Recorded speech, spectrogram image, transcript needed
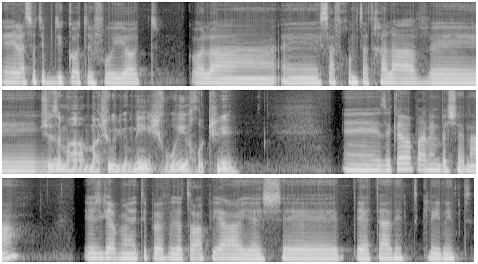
לעשות בדיקות רפואיות. כל הסף חומצת חלב. שזה מה, משהו יומי, שבועי, חודשי? זה כמה פעמים בשנה. יש גם טיפולי פיזיותרפיה, יש דיאטנית קלינית,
